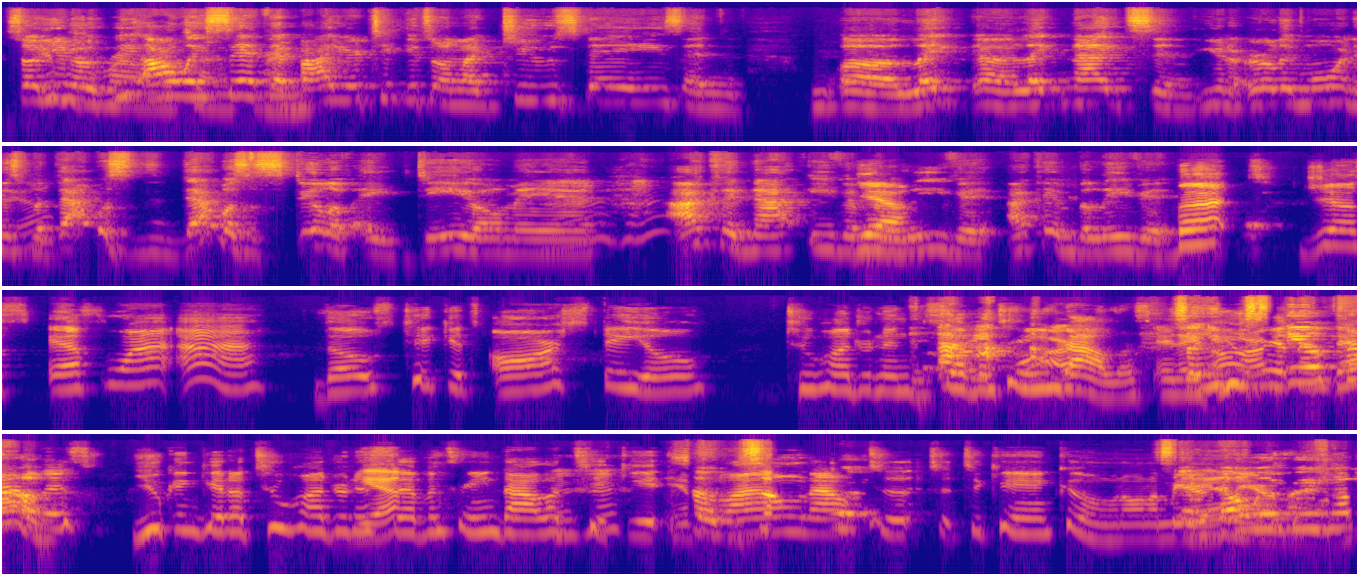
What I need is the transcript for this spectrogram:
So it you know, we always said that buy your tickets on like Tuesdays and uh late uh late nights and you know early mornings yeah. but that was that was a still of a deal man mm-hmm. i could not even yeah. believe it i couldn't believe it but just fyi those tickets are still two hundred and seventeen dollars, and so you still Dallas, you can get a two hundred and seventeen dollar mm-hmm. ticket and so, fly so, on out to, to, to Cancun on American so Airlines.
